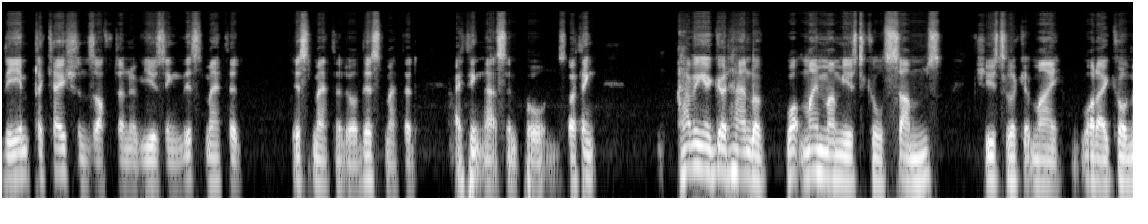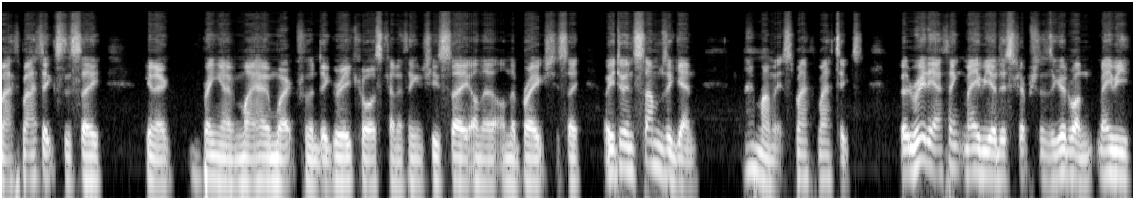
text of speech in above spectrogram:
the implications often of using this method – this method or this method. I think that's important. So I think having a good handle of what my mum used to call sums. She used to look at my what I call mathematics and say, you know, bring over my homework from the degree course kind of thing. She'd say on the on the break, she'd say, "Are you doing sums again?" No, mum, it's mathematics. But really, I think maybe your description is a good one. Maybe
